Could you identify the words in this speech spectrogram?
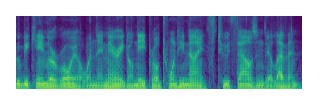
who became a royal when they married on April 29, 2011.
